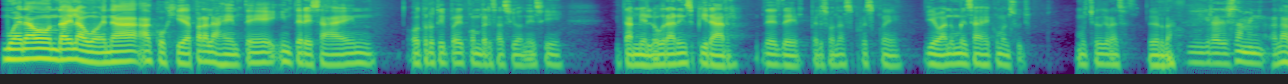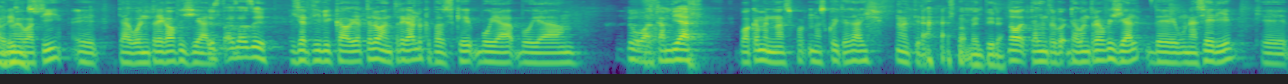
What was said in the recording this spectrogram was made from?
buena onda y la buena acogida para la gente interesada en otro tipo de conversaciones y, y también lograr inspirar desde personas pues, que llevan un mensaje como el suyo. Muchas gracias, de verdad. Y gracias también de nuevo a ti. Eh, te hago entrega oficial. así. El certificado ya te lo va a entregar, lo que pasa es que voy a, voy a, Lo va a cambiar. voy a cambiar unas, unas cositas ahí. No, mentira. no, mentira. No, te, entrego- te hago entrega oficial de una serie, que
